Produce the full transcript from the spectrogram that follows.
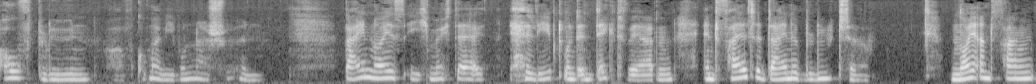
Aufblühen. Guck mal, wie wunderschön. Dein neues Ich möchte er erlebt und entdeckt werden. Entfalte deine Blüte. Neuanfang,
